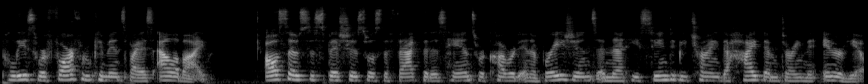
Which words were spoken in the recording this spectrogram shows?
police were far from convinced by his alibi. Also suspicious was the fact that his hands were covered in abrasions and that he seemed to be trying to hide them during the interview.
